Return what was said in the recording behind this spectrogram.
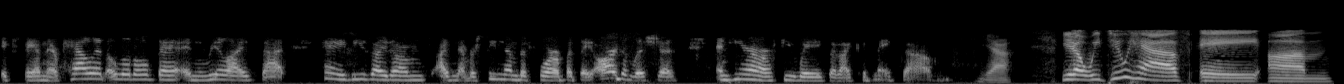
expand their palate a little bit and realize that, hey, these items, I've never seen them before, but they are delicious. And here are a few ways that I could make them. Yeah. You know, we do have a um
